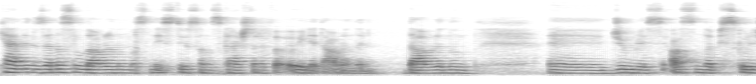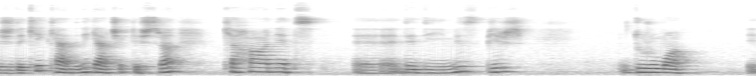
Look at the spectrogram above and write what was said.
kendinize nasıl davranılmasını istiyorsanız karşı tarafa öyle davranır, davranın e, cümlesi aslında psikolojideki kendini gerçekleştiren kehanet e, dediğimiz bir duruma e,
